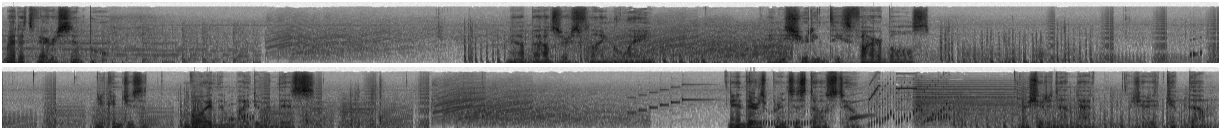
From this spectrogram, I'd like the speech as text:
But it's very simple. Now Bowser is flying away and he's shooting these fireballs. You can just avoid them by doing this. And there's Princess Toadstool. I should have done that. I should have kept them.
